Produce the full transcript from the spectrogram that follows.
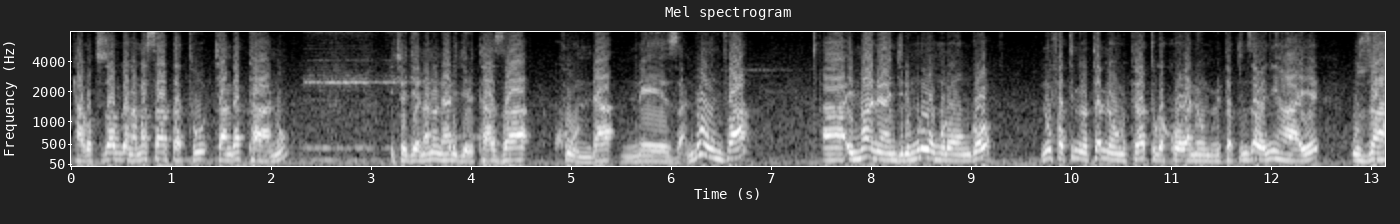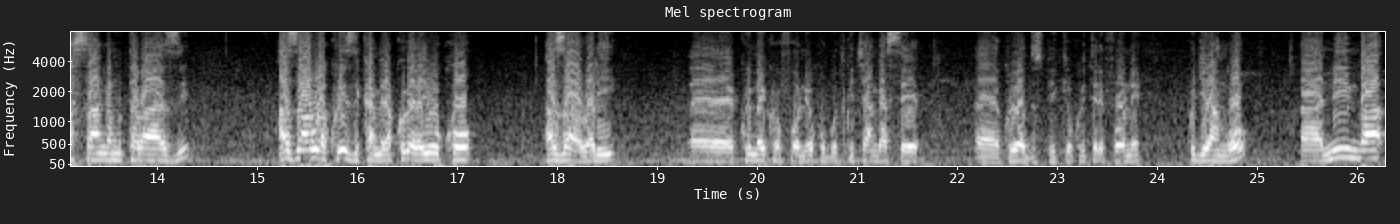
ntabwo tuzavugana amasaha atatu cyangwa atanu icyo gihe nanone hari igihe bitaza kunda neza. Ndumva ah, impano yanjye iri muri uwo murongo nufata iminota mirongo itandatu ugakubana ibihumbi bitatu nzaba nyihaye uzasanga mutabazi azabura kuri izi kamera kubera yuko azaba ari eh, kuri microphone yo ku gutwi cyangwa se eh, kuri loudspeaker yo kuri telefone kugira ngo nimba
